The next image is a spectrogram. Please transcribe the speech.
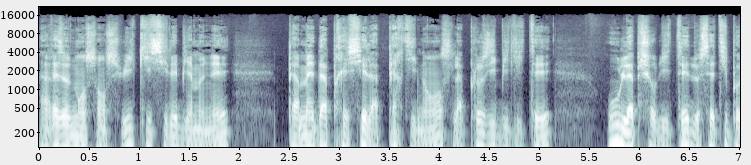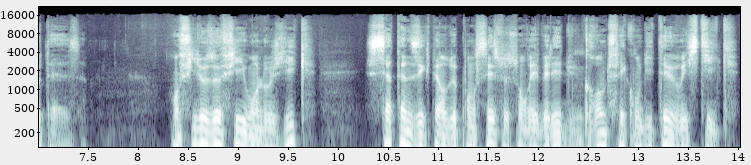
Un raisonnement s'ensuit qui, s'il est bien mené, permet d'apprécier la pertinence, la plausibilité ou l'absurdité de cette hypothèse. En philosophie ou en logique, certaines expériences de pensée se sont révélées d'une grande fécondité heuristique.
